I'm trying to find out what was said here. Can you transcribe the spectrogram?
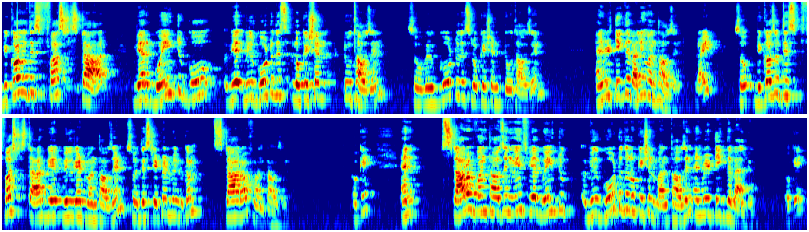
because of this first star we are going to go we will go to this location 2000 so we'll go to this location 2000 and we'll take the value 1000 right? So because of this first star we will get 1000 so this statement will become star of 1000 okay? And star of 1000 means we are going to we'll go to the location 1000 and we'll take the value. Okay?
